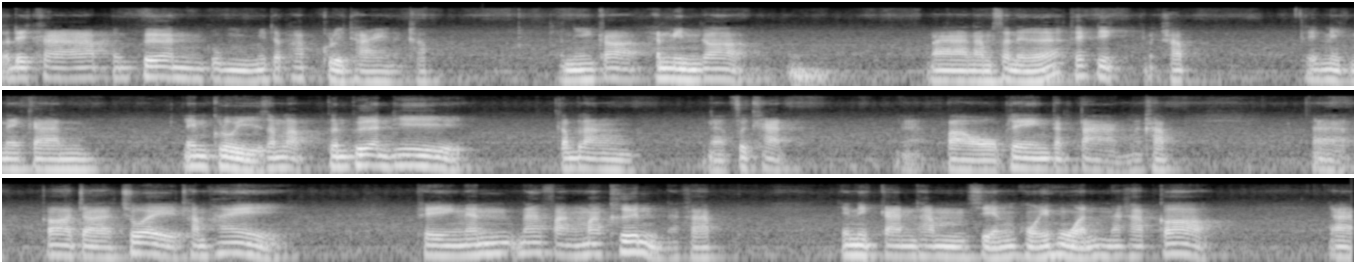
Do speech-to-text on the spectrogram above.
สวัสดีครับเพื่อนๆกลุ่มมิตรภาพคุยไทยนะครับอันนี้ก็แอดมินก็มานำเสนอเทคนิคนะครับ เทคนิคในการเล่นกลุ่ยสำหรับเพื่อนๆที่กำลังนะฝึกหัดนะเป่าเพลงต่างๆนะครับอ่าก็จะช่วยทำให้เพลงนั้นน่าฟังมากขึ้นนะครับ เทคนิคการทำเสียงโหยหวนนะครับ ก็อ่า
